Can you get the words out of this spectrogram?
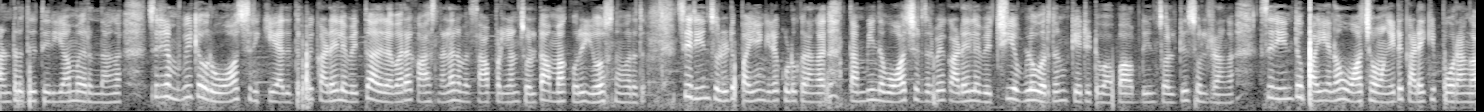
பண்ணுறது தெரியாமல் இருந்தாங்க. சரி நம்ம வீட்டில் ஒரு வாட்ச் இருக்கே அது திருப்பி கடையில் விற்று அதில் வர காசுனால நம்ம சாப்பிடலாம்னு சொல்லிட்டு அம்மாவுக்கு ஒரு யோசனை வருது. சரின்னு சொல்லிட்டு பையன் கிட்ட கொடுக்குறாங்க தம்பி இந்த வாட்ச் எடுத்துகிட்டு போய் கடையில் வச்சு எவ்வளோ வருதுன்னு கேட்டுட்டு வாப்பா அப்படின்னு சொல்லிட்டு சொல்கிறாங்க சரின்ட்டு பையனும் வாட்சை வாங்கிட்டு கடைக்கு போகிறாங்க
